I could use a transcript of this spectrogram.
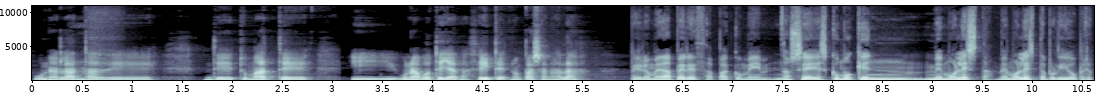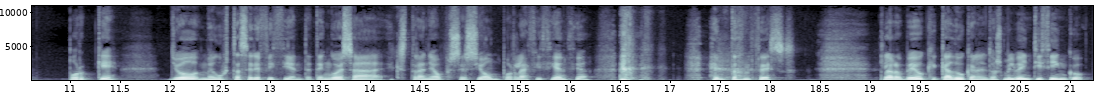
una lata mm. de, de tomate y una botella de aceite, no pasa nada. Pero me da pereza, Paco. Me, no sé, es como que me molesta, me molesta porque digo, pero ¿por qué? Yo me gusta ser eficiente, tengo esa extraña obsesión por la eficiencia. Entonces, claro, veo que caduca en el 2025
